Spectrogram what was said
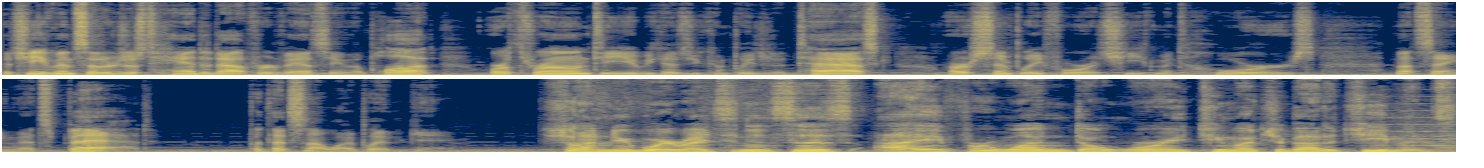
Achievements that are just handed out for advancing the plot, or thrown to you because you completed a task, are simply for achievement horrors. not saying that's bad, but that's not why I play the game. Sean Newboy writes in and says, I, for one, don't worry too much about achievements.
